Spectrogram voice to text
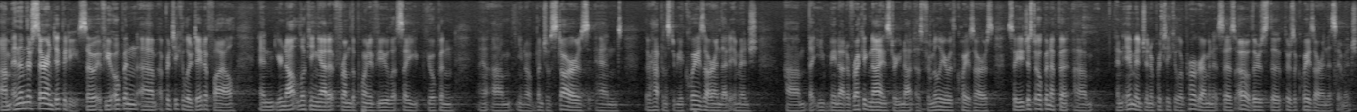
Um, and then there's serendipity. So if you open um, a particular data file and you're not looking at it from the point of view, let's say you open uh, um, you know, a bunch of stars and there happens to be a quasar in that image um, that you may not have recognized or you're not as familiar with quasars. So you just open up a, um, an image in a particular program and it says, oh, there's, the, there's a quasar in this image.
